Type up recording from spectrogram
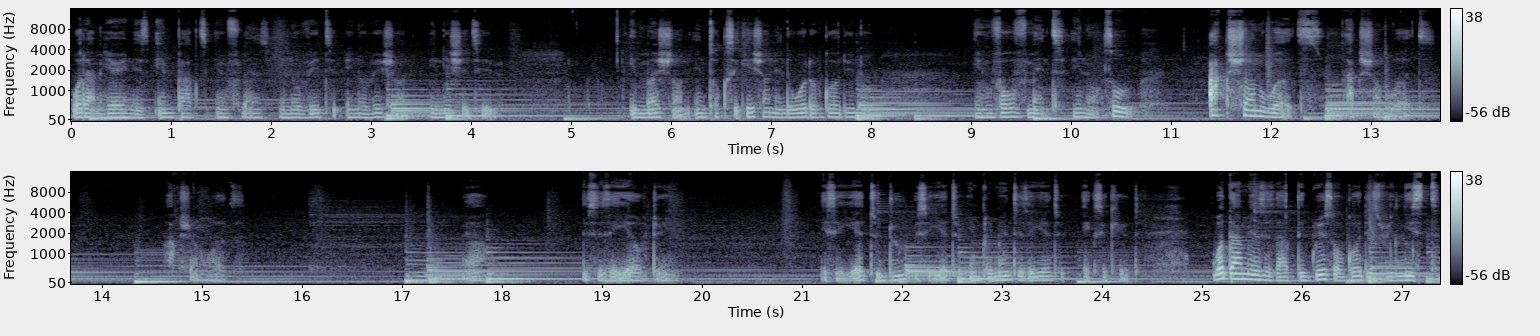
what i'm hearing is impact influence innovative innovation initiative immersion intoxication in the word of god you know involvement you know so action words action words action words yeah this is a year of doing it's a year to do, it's a year to implement, it's a year to execute. What that means is that the grace of God is released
